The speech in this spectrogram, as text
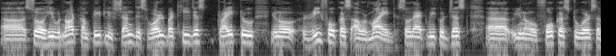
Uh, so he would not completely shun this world, but he just tried to, you know, refocus our mind so that we could just, uh, you know, focus towards a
